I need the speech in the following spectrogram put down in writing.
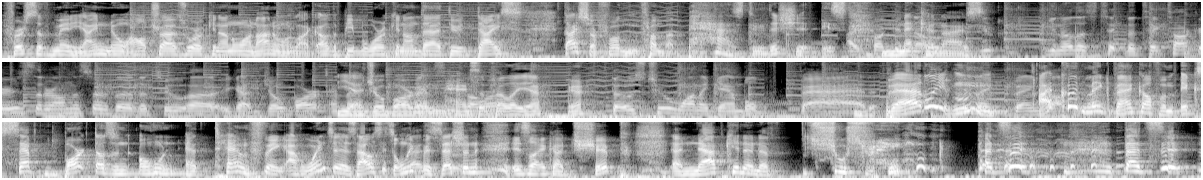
First of many. I know all tribes working on one. I don't know like other people working on that, dude. Dice, dice are from from the past, dude. This shit is fucking know- mechanized. You, know those the TikTokers that are on this server? The, the two, uh, you got Joe Bart and Yeah, Joe Bart and Handsome Fella. Yeah, yeah. Those two want to gamble bad. Badly? Mm, I could make bank off him, except Bart doesn't own a damn thing. I went to his house. His only That's possession is like a chip, a napkin, and a shoestring. That's it. That's it.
